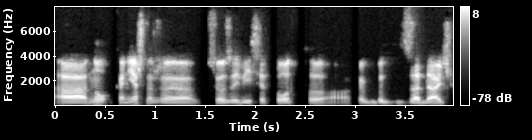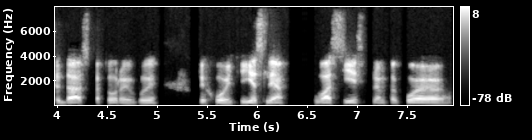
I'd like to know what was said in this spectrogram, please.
А, ну, конечно же, все зависит от а, как бы задачи, да, с которой вы приходите. Если у вас есть прям такое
